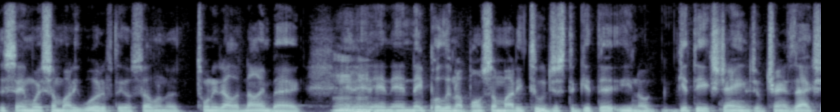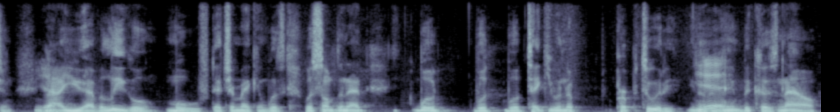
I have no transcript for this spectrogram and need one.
the same way somebody would if they were selling a twenty dollar dime bag Mm-hmm. and, and and they pulling up on somebody too just to get the you know get the exchange of transaction. Now you have a legal move that you're making was was something that will will will take you into perpetuity. You know what I mean? Because now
